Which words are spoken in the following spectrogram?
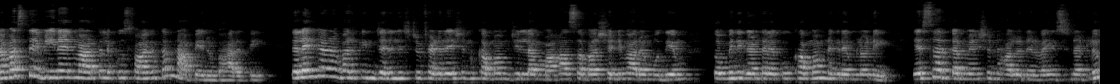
నమస్తే వి వార్తలకు స్వాగతం. నా పేరు Bharathi. Telangana working journalist federation Khammam జిల్లా మహాసభ శనివారం ఉదయం తొమ్మిది గంటలకు ఖమ్మం నగరంలోని ఎస్ఆర్ కన్వెన్షన్ హాల్లో నిర్వహిస్తున్నట్లు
